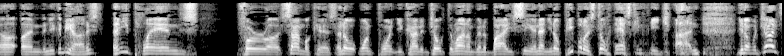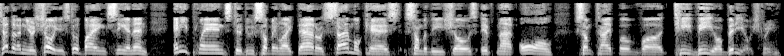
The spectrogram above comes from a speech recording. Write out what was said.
uh, and, and, you can be honest, any plans for uh, simulcast? I know at one point you kind of joked around, I'm going to buy CNN. You know, people are still asking me, John, you know, when John said that on your show, you're still buying CNN. Any plans to do something like that or simulcast some of these shows, if not all, some type of uh, TV or video stream?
